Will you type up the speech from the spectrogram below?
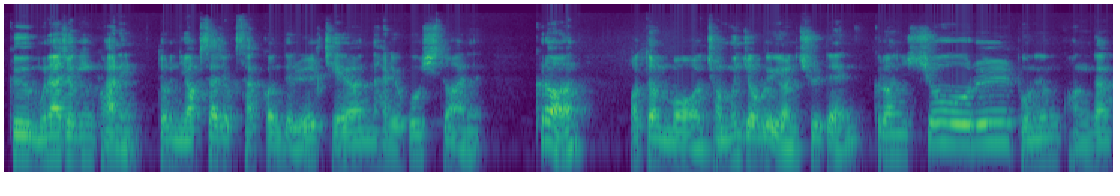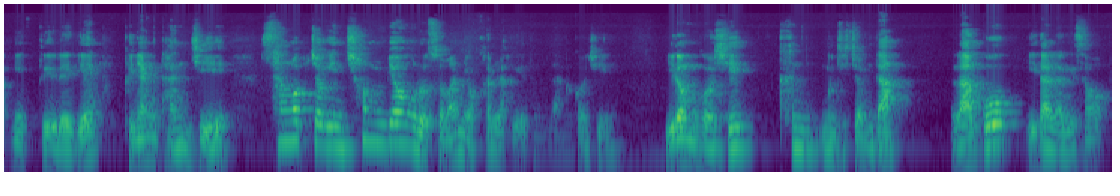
그 문화적인 관행 또는 역사적 사건들을 재현하려고 시도하는 그런 어떤 뭐 전문적으로 연출된 그런 쇼를 보는 관광객들에게 그냥 단지 상업적인 천병으로서만 역할을 하게 된다는 거지. 이런 것이 큰 문제점이다. 라고 이 단락에서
